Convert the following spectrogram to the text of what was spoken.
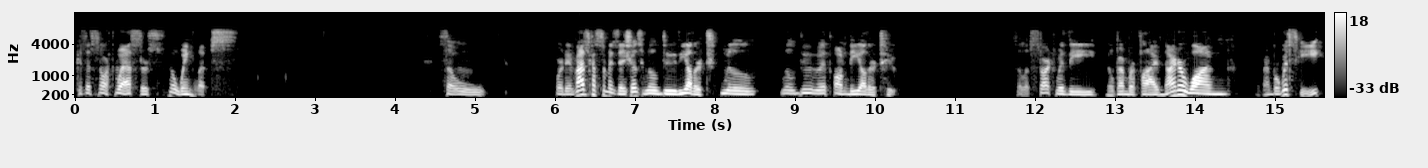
because it's northwest, there's no winglets. So for the advanced customizations, we'll do the other, we'll, we'll do it on the other two. So let's start with the November 5 901 November Whiskey.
